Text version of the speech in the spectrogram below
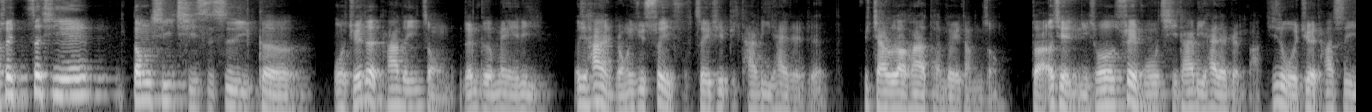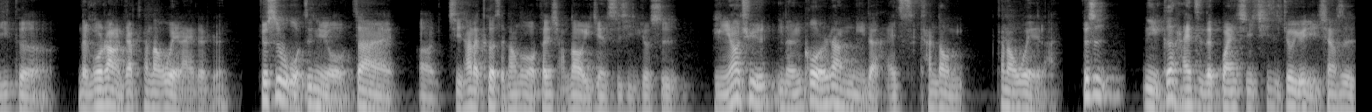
啊，所以这些东西其实是一个，我觉得他的一种人格魅力，而且他很容易去说服这一些比他厉害的人去加入到他的团队当中，对啊，而且你说说服其他厉害的人吧，其实我觉得他是一个能够让人家看到未来的人。就是我之前有在呃其他的课程当中，我分享到一件事情，就是你要去能够让你的孩子看到看到未来，就是你跟孩子的关系其实就有点像是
